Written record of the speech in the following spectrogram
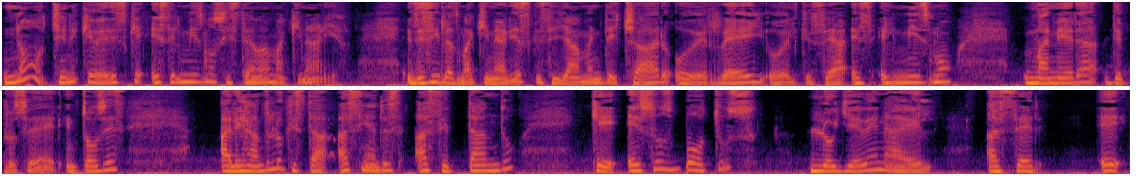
no, tiene que ver es que es el mismo sistema de maquinaria. Es decir, las maquinarias que se llaman de Char o de Rey o del que sea, es el mismo manera de proceder. Entonces, Alejandro lo que está haciendo es aceptando que esos votos lo lleven a él a ser eh,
